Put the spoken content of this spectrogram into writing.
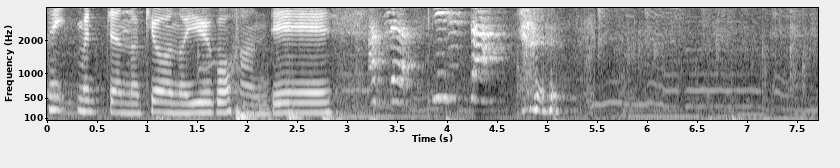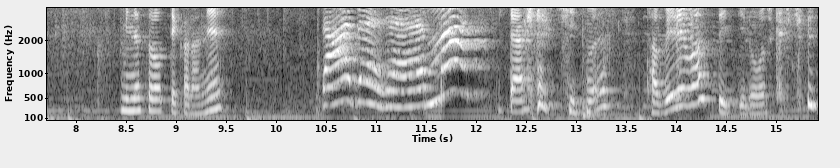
はい、むっちゃんの今日の夕ご飯です みんな揃ってからね。食べれます。いただきます。食べれますって言ってるもしかして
